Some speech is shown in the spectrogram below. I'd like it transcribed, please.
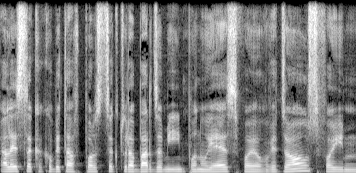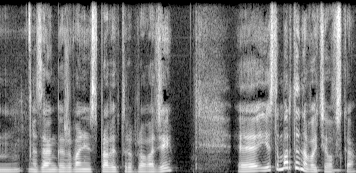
ale jest taka kobieta w Polsce, która bardzo mi imponuje swoją wiedzą, swoim zaangażowaniem w sprawy, które prowadzi. E, jest to Martyna Wojciechowska.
